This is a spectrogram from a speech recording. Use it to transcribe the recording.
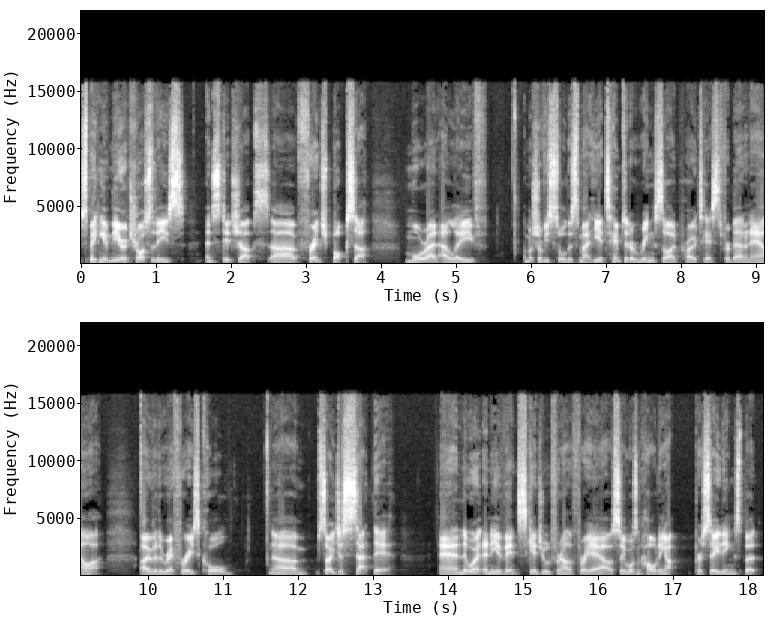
speaking of near atrocities and stitch ups, uh, French boxer Mourad Aliev. I'm not sure if you saw this, mate. He attempted a ringside protest for about an hour over the referee's call. Um, so he just sat there, and there weren't any events scheduled for another three hours. So he wasn't holding up proceedings, but.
